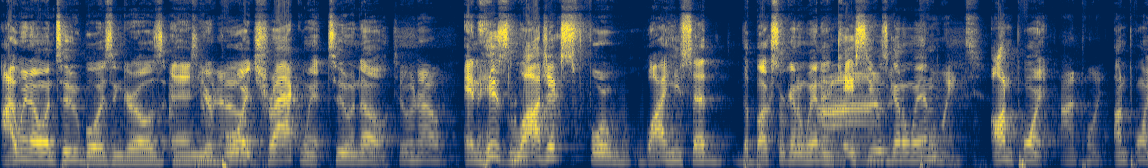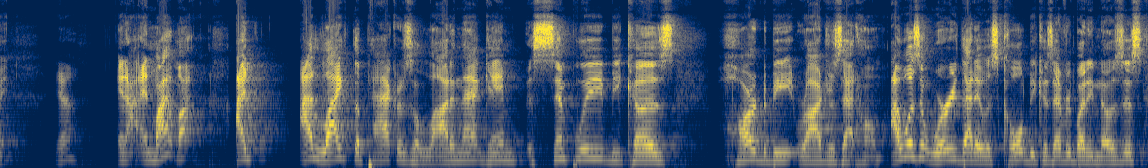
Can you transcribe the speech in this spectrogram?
I went 0 2, boys and girls, and your boy oh. Track went 2 and 0. 2 0. And his logics for why he said the Bucs were going to win and KC was going to win, Point. on point, On point. on point. Yeah. And I and my, my I I liked the Packers a lot in that game simply because hard to beat Rodgers at home. I wasn't worried that it was cold because everybody knows this.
